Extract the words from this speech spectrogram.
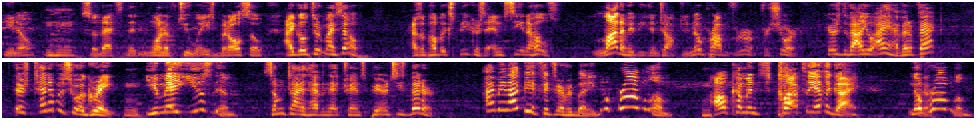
You know, Mhm. so that's the one of two ways. But also, I go through it myself as a public speaker, as an MC and a host. A lot of people you can talk to, no problem for for sure. Here's the value I have, and in fact, there's ten of us who are great. Hmm. You may use them. Sometimes having that transparency is better. I mean, I'd be a fit for everybody, no problem. I'll come and clap for the other guy, no. Yeah. problem.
